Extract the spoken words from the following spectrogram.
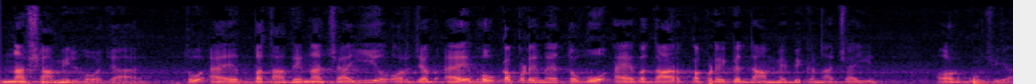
نہ شامل ہو جائے۔ تو عیب بتا دینا چاہیے اور جب عیب ہو کپڑے میں تو وہ عیب دار کپڑے کے دام میں بکنا چاہیے۔ اور پوچھیا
